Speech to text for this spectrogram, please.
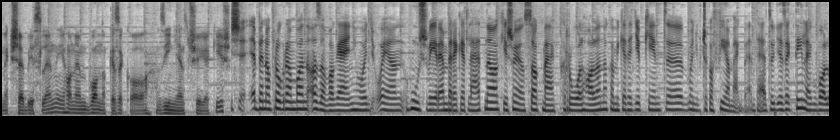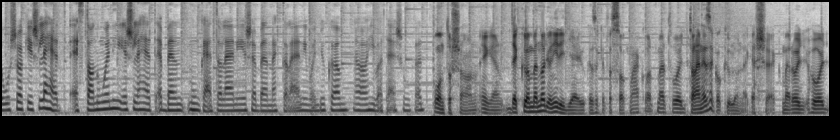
meg sebész lenni, hanem vannak ezek az ingyenségek is. És ebben a programban az a vagány, hogy olyan húsvér embereket látnak, és olyan szakmákról hallanak, amiket egyébként mondjuk csak a filmekben. Tehát, hogy ezek tényleg valósak, és lehet ezt tanulni, és lehet ebben munkát találni, és ebben megtalálni mondjuk a, a hivatásunkat. Pontosan, igen. De különben nagyon irigyeljük ezeket a szakmákat, mert hogy talán ezek a különlegesek, mert hogy, hogy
